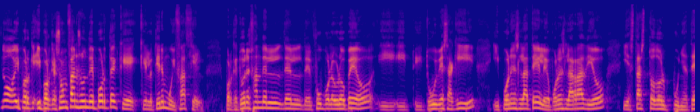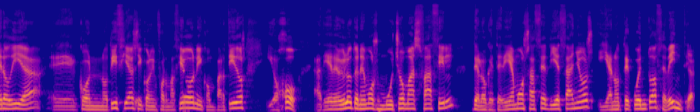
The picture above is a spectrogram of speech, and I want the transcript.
No, y porque, y porque son fans de un deporte que, lo tienen muy fácil. Porque tú eres fan del, fútbol europeo y, tú vives aquí y pones la tele o pones la radio y estás todo el puñetero día eh, con noticias y con información y con partidos. Y ojo, a día de hoy lo tenemos mucho más fácil de lo que teníamos hace 10 años y ya no te cuento hace 20.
